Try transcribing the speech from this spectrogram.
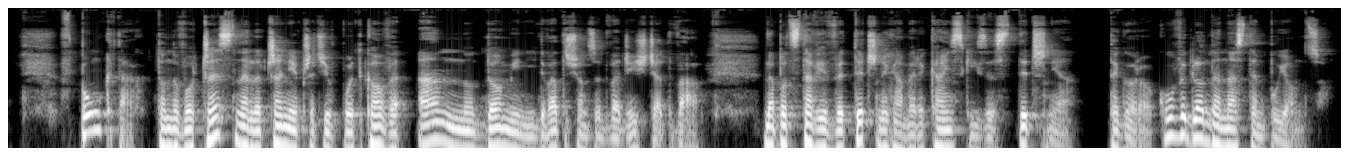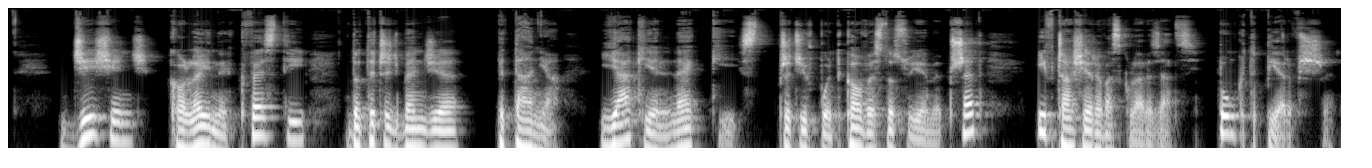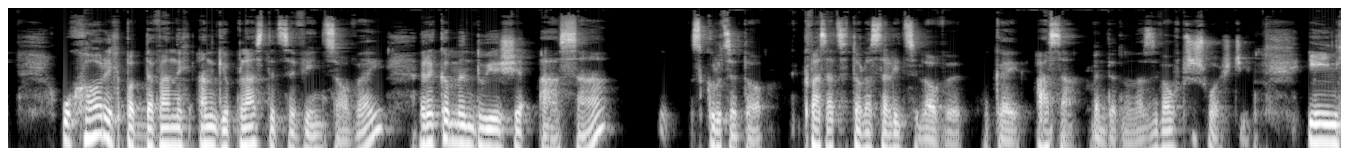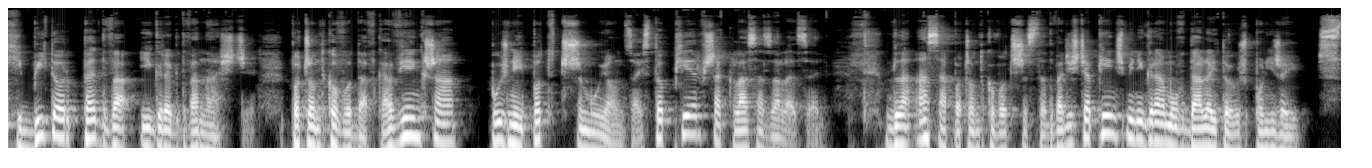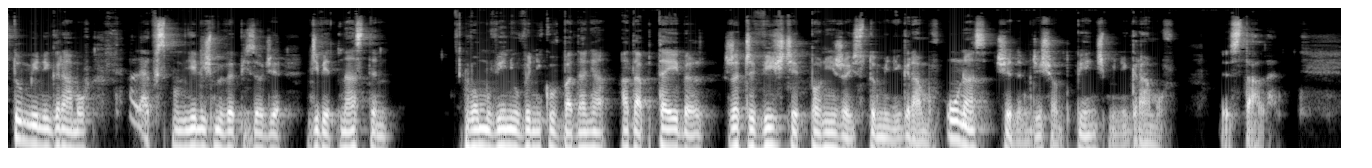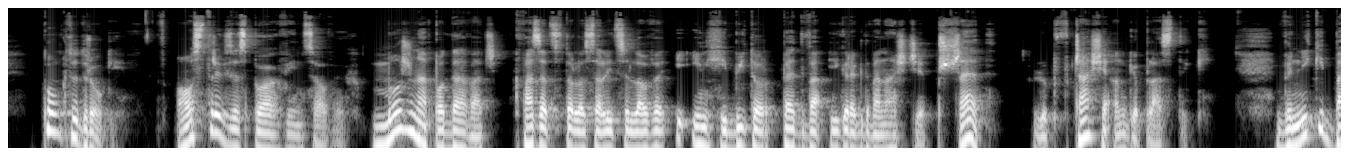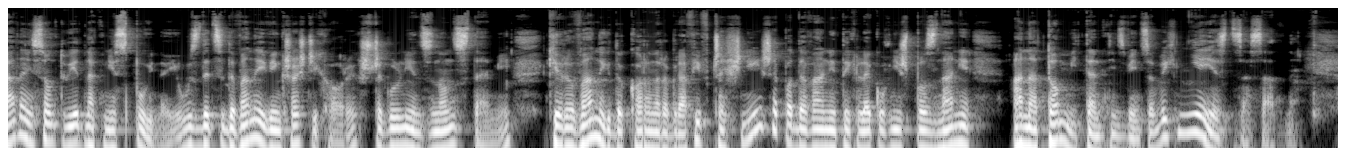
W punktach to nowoczesne leczenie przeciwpłytkowe Anno Domini 2022 na podstawie wytycznych amerykańskich ze stycznia tego roku wygląda następująco. 10 kolejnych kwestii dotyczyć będzie pytania, jakie leki przeciwpłytkowe stosujemy przed i w czasie rewaskularyzacji. Punkt pierwszy. U chorych poddawanych angioplastyce wieńcowej rekomenduje się ASA, skrócę to kwasacytolosalicylowy, ok, ASA będę to nazywał w przyszłości, i inhibitor P2Y12, początkowo dawka większa, później podtrzymująca. Jest to pierwsza klasa zaleceń. Dla ASA początkowo 325 mg, dalej to już poniżej 100 mg, ale jak wspomnieliśmy w epizodzie 19 w omówieniu wyników badania Adaptable rzeczywiście poniżej 100 mg, u nas 75 mg stale. Punkt drugi. W ostrych zespołach wieńcowych można podawać kwazacetolosalicylowy i inhibitor P2Y12 przed lub w czasie angioplastyki. Wyniki badań są tu jednak niespójne i u zdecydowanej większości chorych, szczególnie z non-STEMI, kierowanych do koronarografii, wcześniejsze podawanie tych leków niż poznanie anatomii tętnic wieńcowych nie jest zasadne,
